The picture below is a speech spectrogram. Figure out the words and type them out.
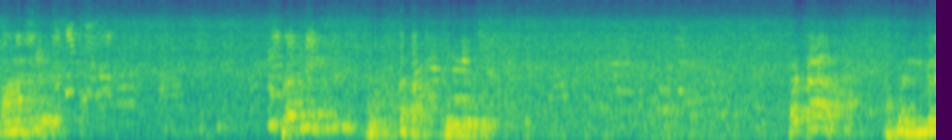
മാഷ് ടെക്നിക്. പട്ടാളം അപ്പൊ ഇവർ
